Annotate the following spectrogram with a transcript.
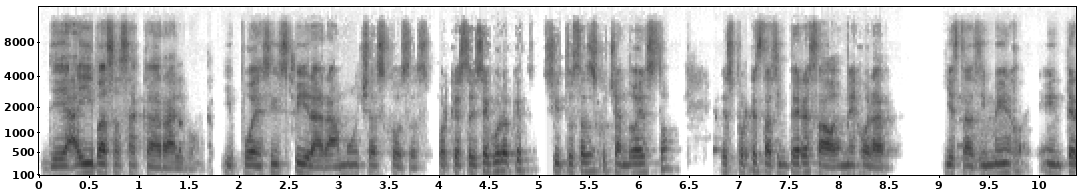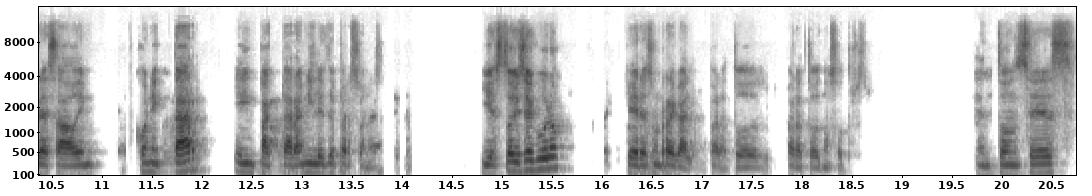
de ahí vas a sacar algo y puedes inspirar a muchas cosas. Porque estoy seguro que si tú estás escuchando esto, es porque estás interesado en mejorar y estás interesado en conectar e impactar a miles de personas. Y estoy seguro que eres un regalo para todos, para todos nosotros. Entonces.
